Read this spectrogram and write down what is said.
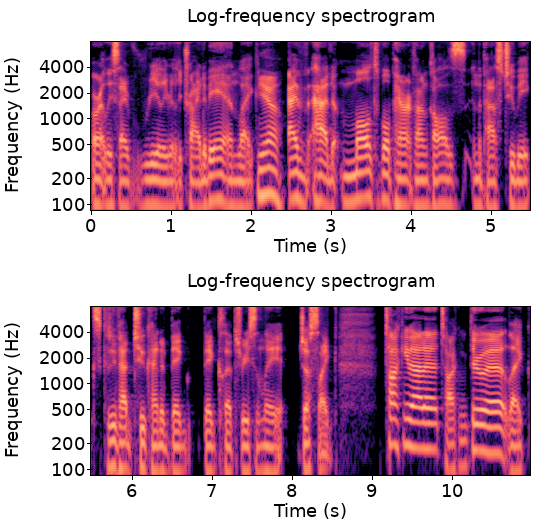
or at least I really, really try to be. And like, Yeah. I've had multiple parent phone calls in the past two weeks because we've had two kind of big, big clips recently, just like talking about it, talking through it. Like,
